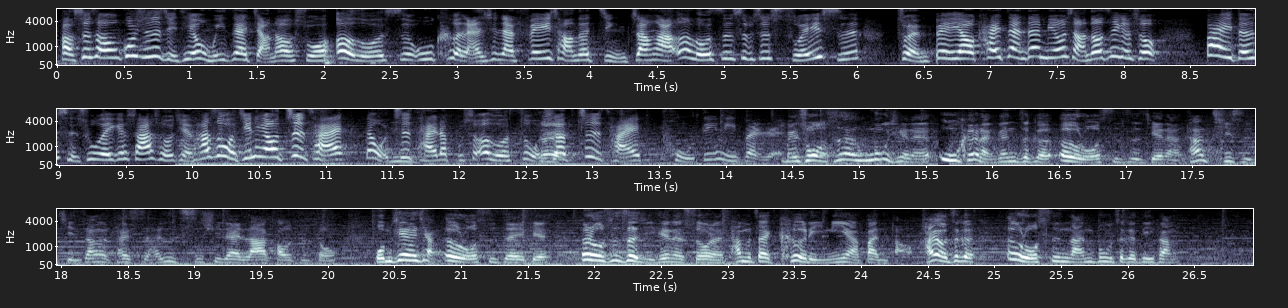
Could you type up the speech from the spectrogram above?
好，是从过去这几天，我们一直在讲到说，俄罗斯、乌克兰现在非常的紧张啊，俄罗斯是不是随时准备要开战？但没有想到这个时候。拜登使出了一个杀手锏，他说：“我今天要制裁，但我制裁的不是俄罗斯，嗯、我是要制裁普丁你本人。”没错，实际上目前呢，乌克兰跟这个俄罗斯之间呢、啊，它其实紧张的态势还是持续在拉高之中。我们现在讲俄罗斯这一边，俄罗斯这几天的时候呢，他们在克里米亚半岛，还有这个俄罗斯南部这个地方。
